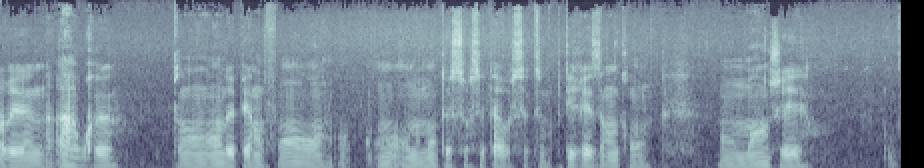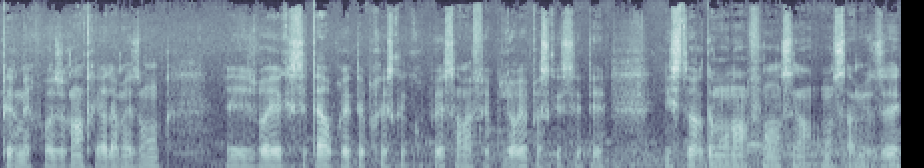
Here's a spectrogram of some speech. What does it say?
Avait un arbre quand on était enfant. On, on, on montait sur cet arbre. C'est un petit raisin qu'on on mange. La dernière fois, je rentrais à la maison Et je voyais que cet arbre était presque coupé, ça m'a fait pleurer parce que c'était l'histoire de mon enfance. On, s'amusait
